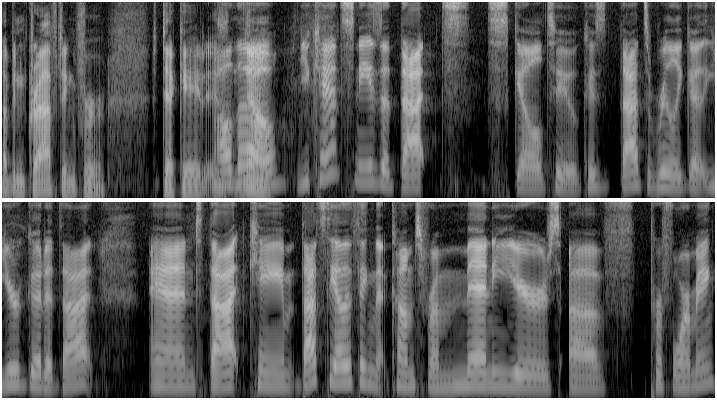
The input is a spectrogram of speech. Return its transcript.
I've been crafting for a decade? Although now- you can't sneeze at that s- skill too, because that's really good. You're good at that, and that came. That's the other thing that comes from many years of performing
